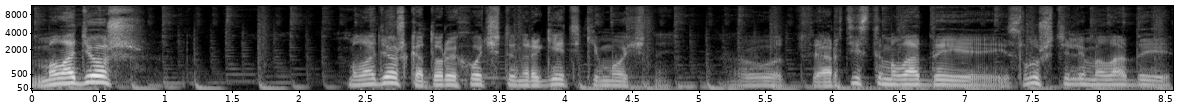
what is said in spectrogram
Молодежь, молодежь, которая хочет энергетики мощной. Вот. И артисты молодые, и слушатели молодые.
